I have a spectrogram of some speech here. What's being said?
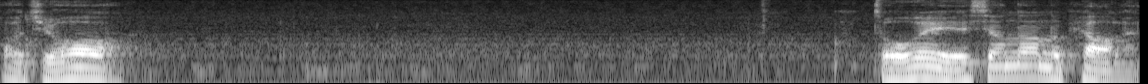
好球，走位也相当的漂亮。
